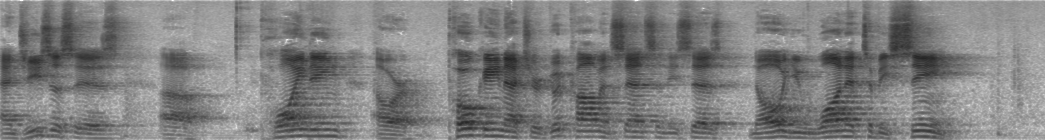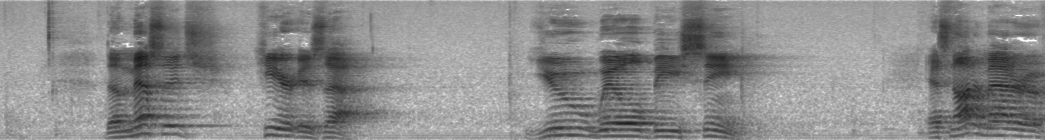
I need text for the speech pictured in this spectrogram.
And Jesus is uh, pointing or poking at your good common sense, and he says, No, you want it to be seen. The message here is that you will be seen. It's not a matter of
